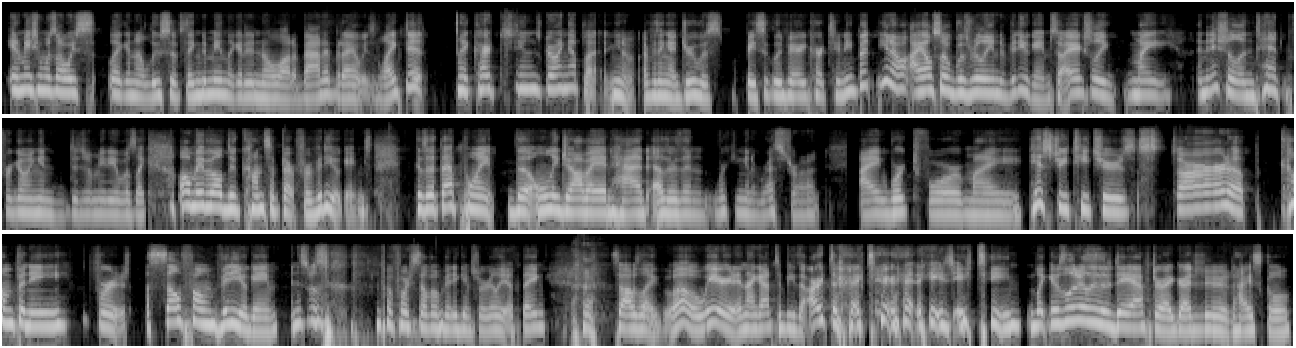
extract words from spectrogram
Animation was always like an elusive thing to me. Like i didn't know a lot about it but i always liked it. Like cartoons growing up like, you know everything i drew was basically very cartoony but you know i also was really into video games. So i actually my initial intent for going into digital media was like oh maybe i'll do concept art for video games. Because at that point the only job i had had other than working in a restaurant i worked for my history teacher's startup company for a cell phone video game and this was before cell phone video games were really a thing so I was like, whoa, weird. And I got to be the art director at age 18. Like it was literally the day after I graduated high school.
